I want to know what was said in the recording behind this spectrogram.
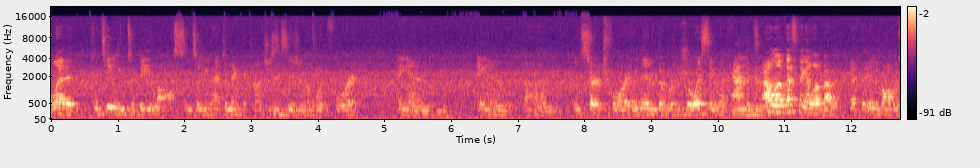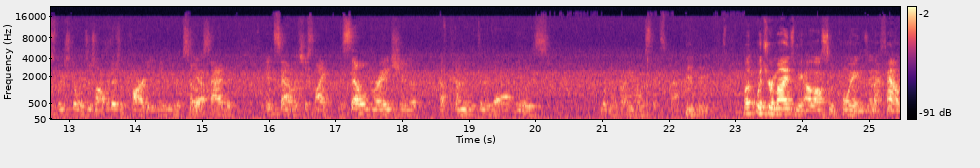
let it continue to be lost and so you had to make the conscious mm-hmm. decision to look for it and and um, and search for it, and then the rejoicing that happens. Mm-hmm. I love that's the thing I love about it. At the end of all those three stories, there's all there's a party, and you're so yeah. excited, and so it's just like the celebration of, of coming through that is what my brain always thinks about. Which reminds me, I lost some coins and I found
